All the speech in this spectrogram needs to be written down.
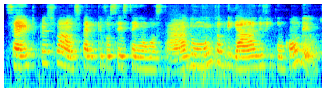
Certo, pessoal? Espero que vocês tenham gostado. Muito obrigada e fiquem com Deus.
